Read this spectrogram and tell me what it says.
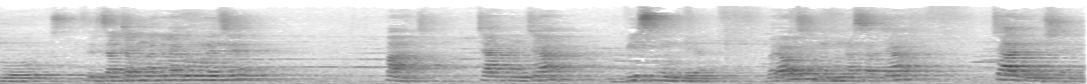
તો સાચા ગુણના કેટલા ગુણ મળે છે? પાંચ. ચાર પંચા વીસ ગુણ થયા બરાબર છે? મોહનના સાચા ચાર ગુણ છે.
